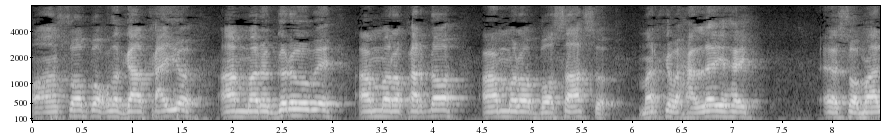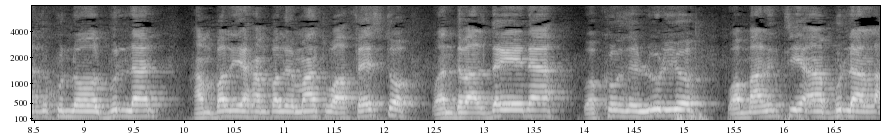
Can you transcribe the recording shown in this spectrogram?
oo aan soo booqdo gaalkacyo aan maro garoobe aan maro qardho aan maro boosaaso marka waxaan leeyahay soomaalida ku nool puntland hambalyo hambalyo maanta waa festo waan dabaaldegaynaa waa kowda luulio waa maalintii aan puntland la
